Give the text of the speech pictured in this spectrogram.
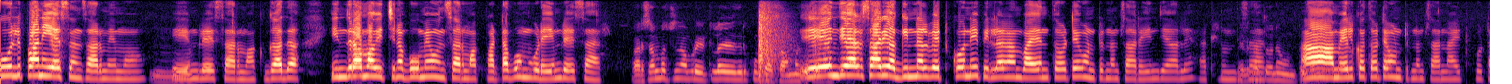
కూలి పని చేస్తాం సార్ మేము. ఏం లేదు సార్ మాకు గద ఇందిరమ్మ ఇచ్చిన భూమే ఉంది సార్ మాకు పట్ట భూమి కూడా ఏం లేదు సార్. వర్షం వచ్చినప్పుడు ఎట్లా ఎదుర్కొంటారు ఏం చేయాలి సార్ ఇక గిన్నెలు పెట్టుకొని పిల్లల భయంతోటే ఉంటున్నాం సార్. ఏం చేయాలి? అట్లుంది సార్. మెలకువతోనే ఉంటారు ఆ మేలుకతోటే ఉంటున్నాం సార్ నైట్ పూట.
